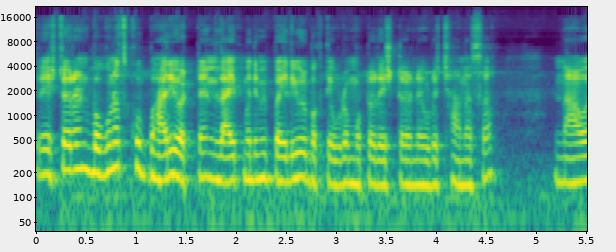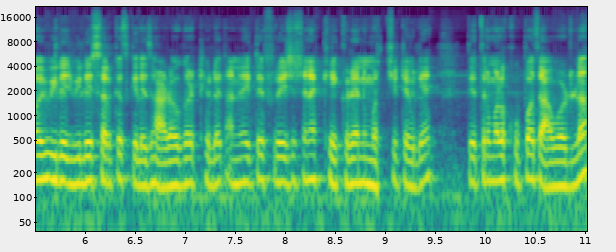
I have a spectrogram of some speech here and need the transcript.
रेस्टॉरंट बघूनच खूप भारी वाटतं आणि लाईफमध्ये मी पहिली वेळ बघते एवढं मोठं रेस्टॉरंट एवढं छान असं. नाव आहे विलेज विलेजसारखंच केलं झाडं वगैरे ठेवलेत. आणि इथे फ्रेश असे ना खेकडे आणि मच्छी ठेवले ते तर मला खूपच आवडलं.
